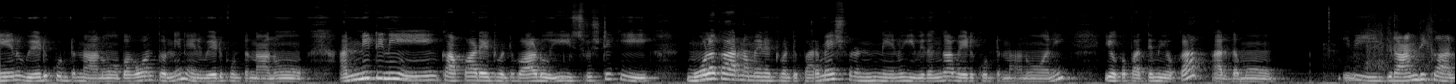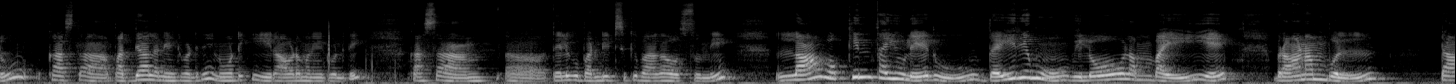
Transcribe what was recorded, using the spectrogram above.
నేను వేడుకుంటున్నాను భగవంతుణ్ణి నేను వేడుకుంటున్నాను. అన్నిటినీ కాపాడేటువంటి వాడు ఈ సృష్టికి మూల కారణమైనటువంటి పరమేశ్వరుణ్ణి నేను ఈ విధంగా వేడుకుంటున్నాను అని ఈ యొక్క పద్యం యొక్క అర్థము. ఇవి గ్రాంధికాలు కాస్త పద్యాలు అనేటువంటిది నోటికి రావడం అనేటువంటిది కాస్త తెలుగు పండిట్స్కి బాగా వస్తుంది. లా ఒక్కింతయు లేదు ధైర్యము విలోలంబై ఏ బ్రాణంబుల్ టా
